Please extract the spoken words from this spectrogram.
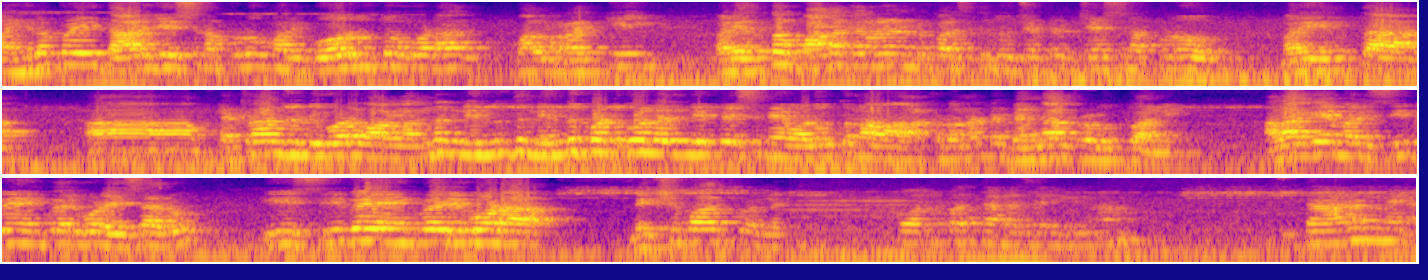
మహిళపై దాడి చేసినప్పుడు మరి గోరులతో కూడా వాళ్ళు రక్కి మరి ఎంతో బాధకరమైన పరిస్థితులు చెప్పి చేసినప్పుడు మరి ఇంత టెక్నాలజీ ఉండి కూడా వాళ్ళందరూ నిందుతూ నిందు పట్టుకోలేదని చెప్పేసి మేము అడుగుతున్నాం అక్కడ ఉన్నట్టు బెంగాల్ ప్రభుత్వాన్ని. అలాగే మరి సిబిఐ ఎంక్వైరీ కూడా వేశారు. ఈ సిబిఐ ఎంక్వైరీ కూడా నిక్షపాత కోల్కతాలో జరిగిన దారుణమైన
